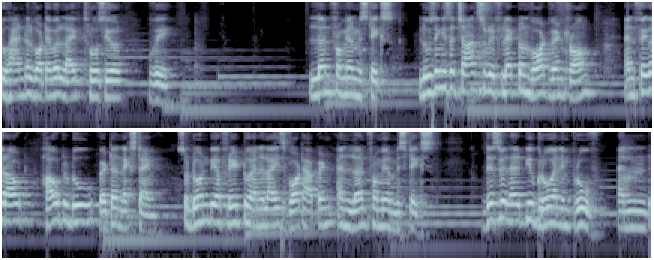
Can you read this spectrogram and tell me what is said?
to handle whatever life throws your way. Learn from your mistakes. Losing is a chance to reflect on what went wrong and figure out how to do better next time. So don't be afraid to analyze what happened and learn from your mistakes. This will help you grow and improve, and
